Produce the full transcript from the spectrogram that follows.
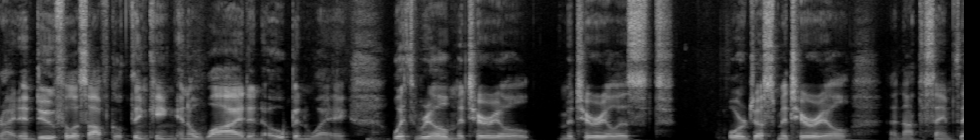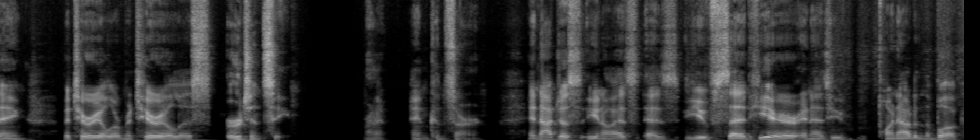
right? And do philosophical thinking in a wide and open way with real material materialist or just material uh, not the same thing material or materialist urgency right and concern. And not just you know as as you've said here and as you point out in the book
